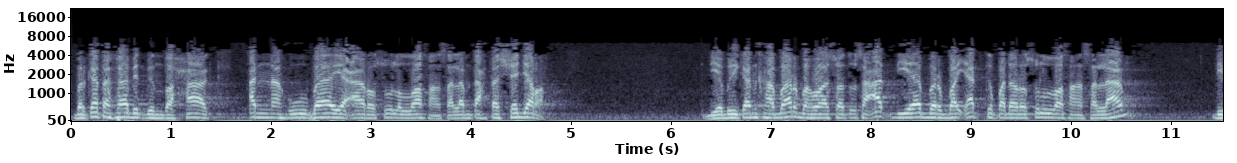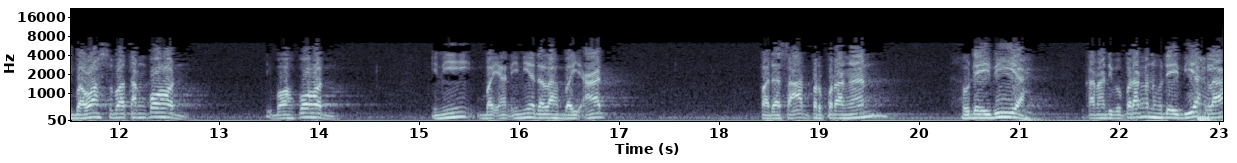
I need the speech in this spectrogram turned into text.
Berkata Thabit bin Dhahak annahu baya'a Rasulullah SAW tahta syajarah. Dia berikan kabar bahwa suatu saat dia berbaiat kepada Rasulullah SAW di bawah sebatang pohon, di bawah pohon. Ini bayat ini adalah bayat pada saat perperangan Hudaybiyah. Karena di peperangan Hudaybiyah lah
